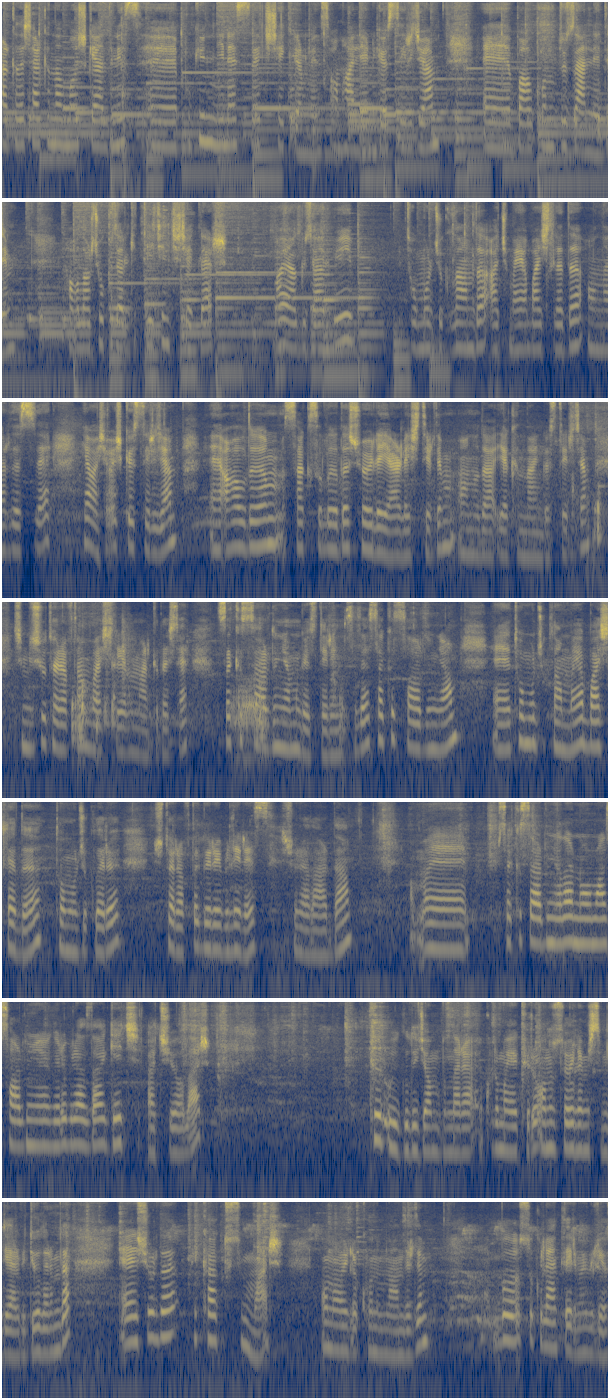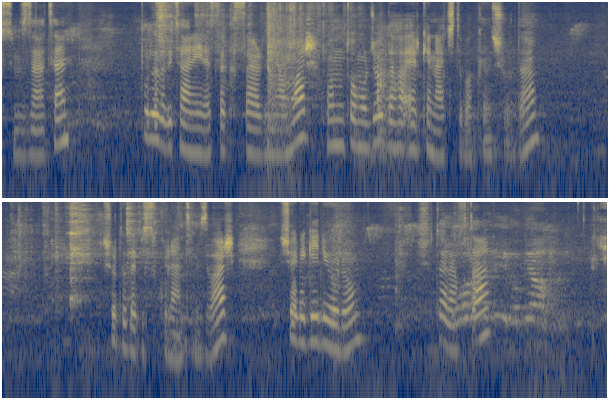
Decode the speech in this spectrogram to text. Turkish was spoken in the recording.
arkadaşlar kanalıma hoş geldiniz. Ee, bugün yine size çiçeklerimin son hallerini göstereceğim. Ee, balkonu düzenledim. Havalar çok güzel gittiği için çiçekler baya güzel bir tomurcuklandı, açmaya başladı. Onları da size yavaş yavaş göstereceğim. Ee, aldığım saksılığı da şöyle yerleştirdim. Onu da yakından göstereceğim. Şimdi şu taraftan başlayalım arkadaşlar. Sakız sardunyamı göstereyim size. Sakız sardunyam e, tomurcuklanmaya başladı. Tomurcukları şu tarafta görebiliriz. Şuralarda. E, sakız sardunyalar normal sardunyaya göre biraz daha geç açıyorlar kür uygulayacağım bunlara kurumaya kürü. Onu söylemiştim diğer videolarımda. Ee, şurada bir kaktüsüm var. Onu öyle konumlandırdım. Bu sukulentlerimi biliyorsunuz zaten. Burada da bir tane yine sakız sardunyam var. Onun tomurcuğu daha erken açtı. Bakın şurada. Şurada da bir sukulentimiz var. Şöyle geliyorum. Şu tarafta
